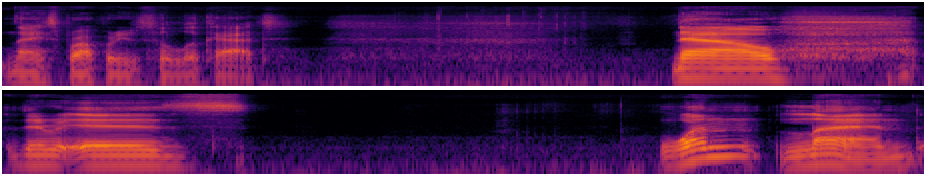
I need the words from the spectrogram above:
nice property to look at now there is one land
